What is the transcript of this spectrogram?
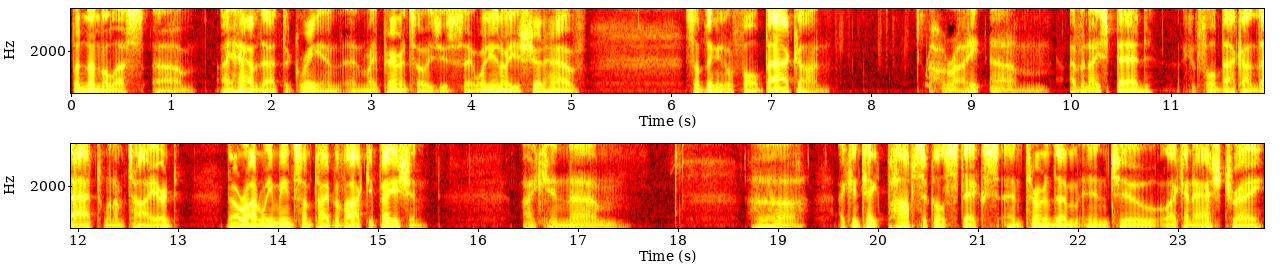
But nonetheless, um, I have that degree, and, and my parents always used to say, well, you know, you should have something you can fall back on. All right. Um, I have a nice bed. I can fall back on that when I'm tired. No, Ron, we mean some type of occupation. I can, um, uh, I can take popsicle sticks and turn them into like an ashtray.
